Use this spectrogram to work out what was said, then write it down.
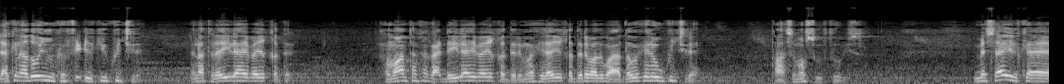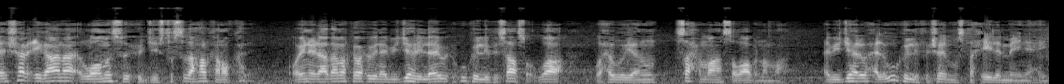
laakiin adoo iminka ficilkii ku jira inaad tidhahda ilahay baa ii qadare. Xumaantan ka kac dee ilahay baa ii qadare ma wax ilahay ii qadare baad igu hadda wixiina wuu ku jiraa taasi ma suurtoobayso masaa'ilka ee sharcigaana looma soo xujaysto sida halkan oo kale. Oo in idhahdaa marka waxa weyan abijahl ilahay wuxuu ku kalifay saaso. Waa waxa weeyaanuun sax maaha sawaabna maaha abijahl waxaa lagu kalifay shay mustaxiila mayna ahayn.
